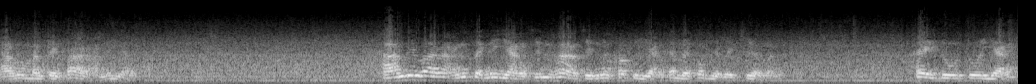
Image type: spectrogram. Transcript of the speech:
ถามว่ามันเป็นพระอรหันต์หรือยังถามที่ว่าหลังเป็นในอย่างสิ้นห้าสิ้นมันเขาเป็นอย่างถ้าไม่เขาจะไปเชื่อมัน ให้ดูตัวอย่างพ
